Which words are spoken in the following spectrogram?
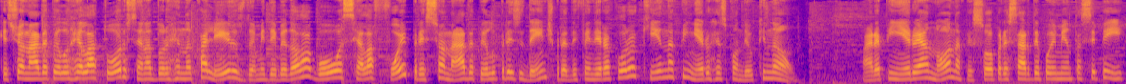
Questionada pelo relator, o senador Renan Calheiros, do MDB da Lagoa, se ela foi pressionada pelo presidente para defender a cloroquina, Pinheiro respondeu que não. Mara Pinheiro é a nona pessoa a prestar depoimento à CPI.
